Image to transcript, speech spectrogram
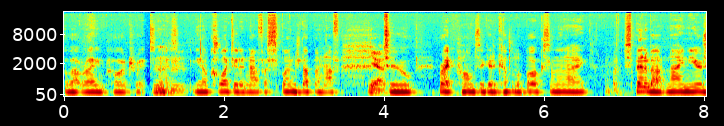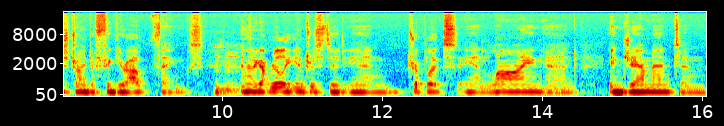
about writing poetry. So Mhm. I, you know, collected enough, I sponged up enough Yeah. to write poems to get a couple of books, and then I spent about nine years trying to figure out things. hmm And then I got really interested in triplets and line and enjambment and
